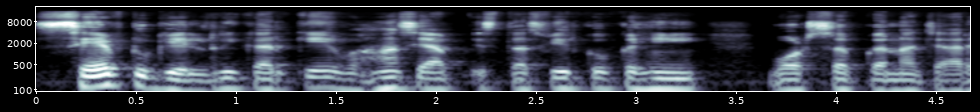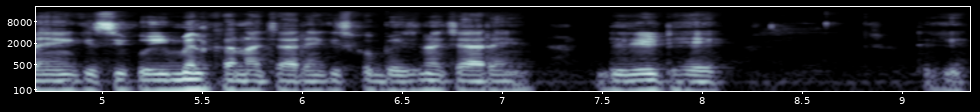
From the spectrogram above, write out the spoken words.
सेव टू गैलरी करके वहाँ से आप इस तस्वीर को कहीं व्हाट्सअप करना चाह रहे हैं, किसी को ईमेल करना चाह रहे हैं, किसी को भेजना चाह रहे हैं डिलीट है। ठीक है?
